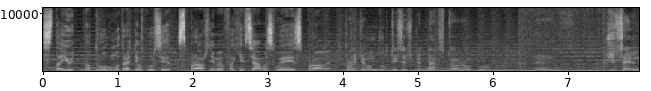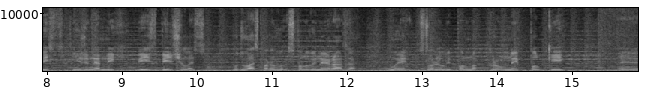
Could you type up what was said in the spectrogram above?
стають на другому, третьому курсі справжніми фахівцями своєї справи. Протягом 2015 року чисельність інженерних військ збільшилась у два з половиною рази. Ми створили повнокровні полки. Е,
